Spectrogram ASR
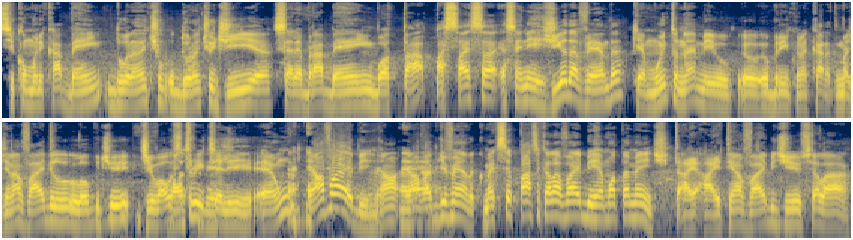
se comunicar bem durante, durante o dia, celebrar bem, botar, passar essa, essa energia da venda, que é muito, né, meio, eu, eu brinco, né, cara, imagina a vibe lobo de, de Wall Street ali, é, um, é uma vibe, é uma, é. é uma vibe de venda, como é que você passa aquela vibe remotamente? Aí, aí tem a vibe de, sei lá,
